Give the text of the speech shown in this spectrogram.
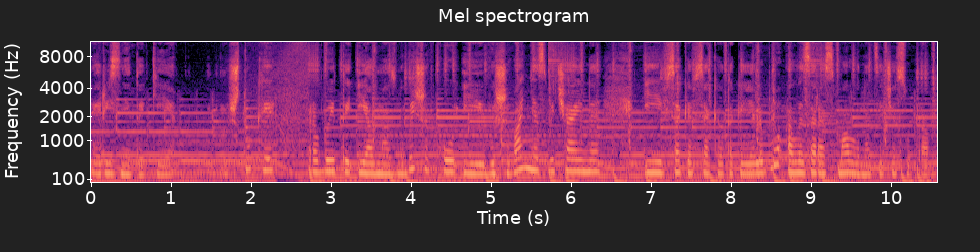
різні такі штуки робити, і алмазну вишивку, і вишивання звичайне, і всяке-всяке таке я люблю, але зараз мало на це часу, правда.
